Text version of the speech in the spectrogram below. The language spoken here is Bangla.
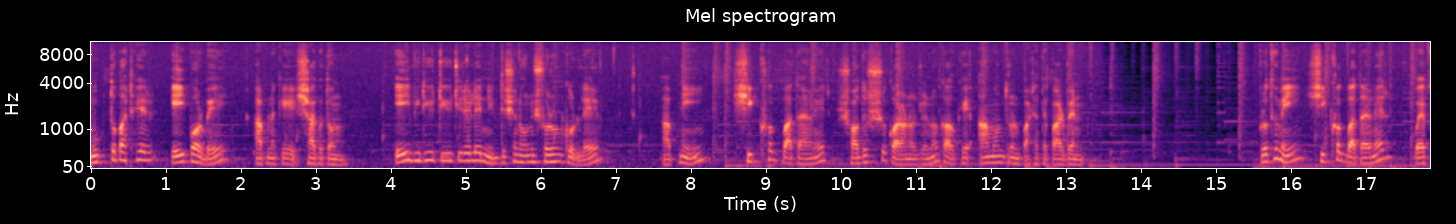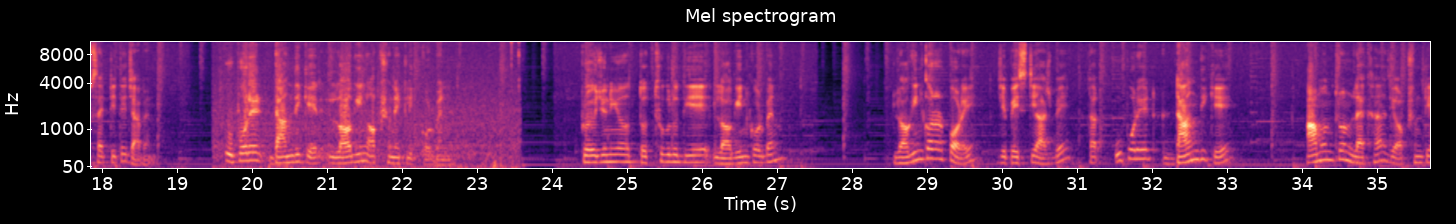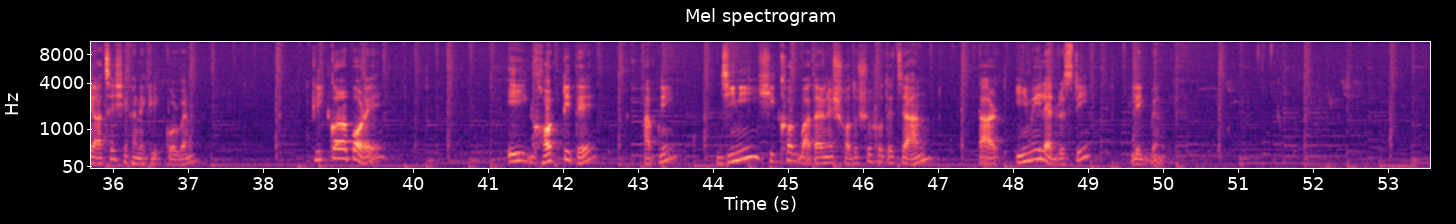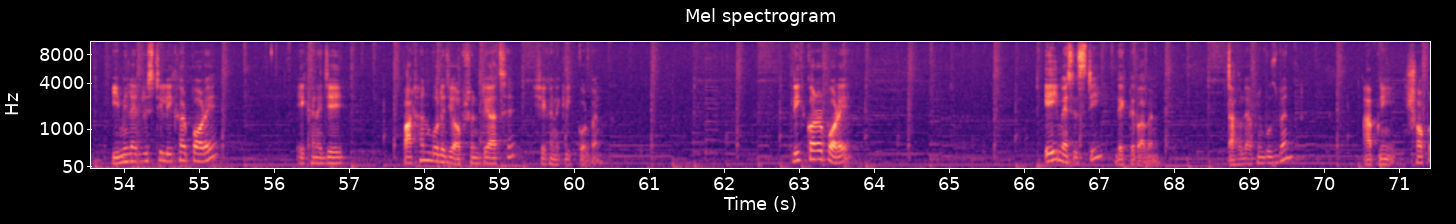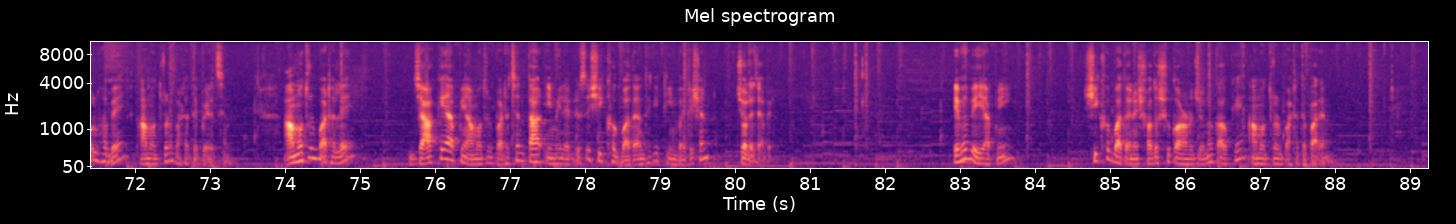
মুক্তপাঠের এই পর্বে আপনাকে স্বাগতম। এই ভিডিও টিউটোরিয়ালের নির্দেশনা অনুসরণ করলে আপনি শিক্ষক বাতায়নের সদস্য করানোর জন্য কাউকে আমন্ত্রণ পাঠাতে পারবেন। প্রথমেই শিক্ষক বাতায়নের ওয়েবসাইটটিতে যাবেন। উপরের ডান দিকের লগ ইন অপশনে ক্লিক করবেন। প্রয়োজনীয় তথ্যগুলো দিয়ে লগ ইন করবেন। লগ ইন করার পরে যে পেজটি আসবে, তার উপরের ডান দিকে আমন্ত্রণ লেখা যে অপশনটি আছে, সেখানে ক্লিক করবেন। ক্লিক করার পরে এই ঘরটিতে আপনি যিনি শিক্ষক বাতায়নের সদস্য হতে চান, তার ইমেল অ্যাড্রেসটি লিখবেন। ইমেল অ্যাড্রেসটি লেখার পরে এখানে যে পাঠান বলে যে অপশনটি আছে সেখানে ক্লিক করবেন। ক্লিক করার পরে এই মেসেজটি দেখতে পাবেন। তাহলে আপনি বুঝবেন, আপনি সফলভাবে আমন্ত্রণ পাঠাতে পেরেছেন। আমন্ত্রণ পাঠালে যাকে আপনি আমন্ত্রণ পাঠাচ্ছেন, তার ইমেল অ্যাড্রেসে শিক্ষক বাতায়ন থেকে একটি ইনভাইটেশন চলে যাবে। এভাবেই আপনি শিক্ষক বাতায়নের সদস্য করানোর জন্য কাউকে আমন্ত্রণ পাঠাতে পারেন।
